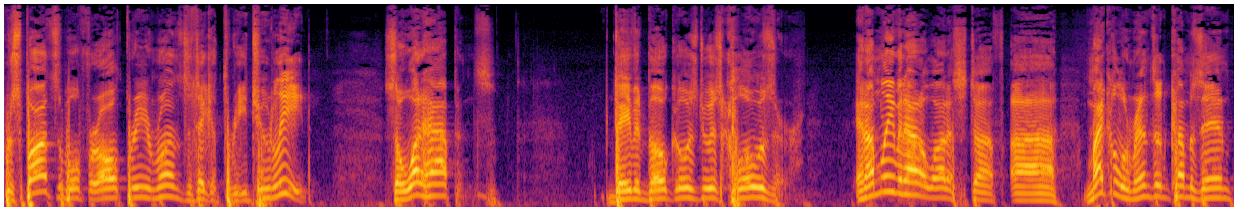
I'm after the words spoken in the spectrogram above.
responsible for all three runs to take a 3 2 lead. So what happens? David Bell goes to his closer. And I'm leaving out a lot of stuff. Uh, Michael Lorenzen comes in,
